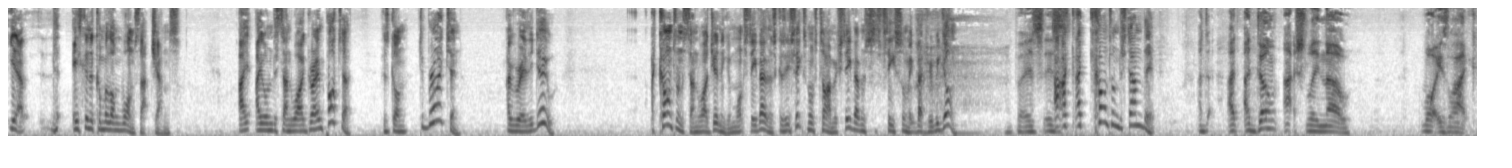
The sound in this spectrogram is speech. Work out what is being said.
You know, it's going to come along once that chance. I, I understand why Graham Potter has gone to Brighton. I really do. I can't understand why Gillingham wants Steve Evans because in six months' time, if Steve Evans sees something better, he'll be gone. but it's, it's I, I, I can't understand it. I, d- I, I don't actually know what he's like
